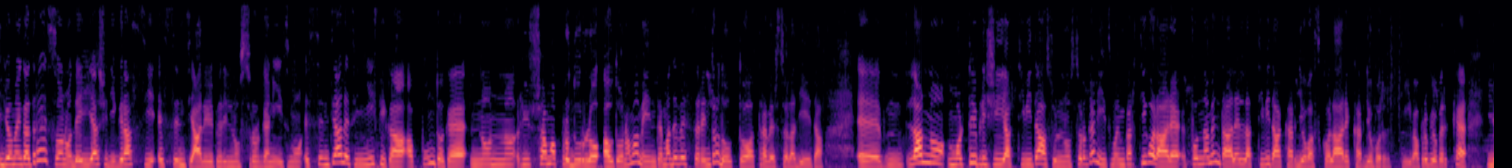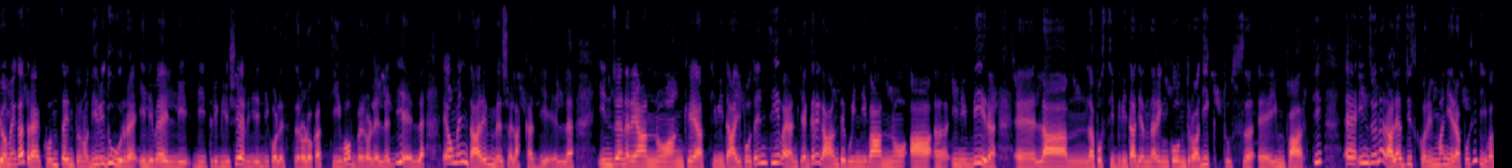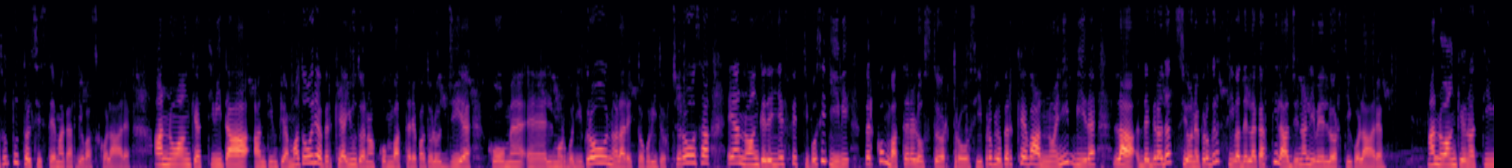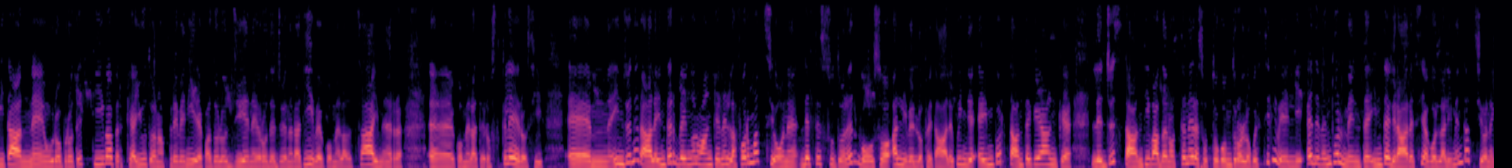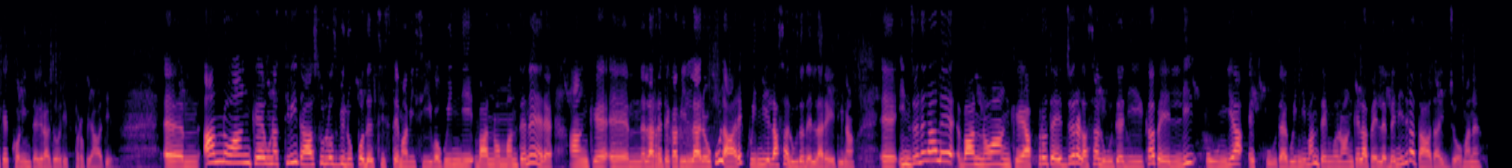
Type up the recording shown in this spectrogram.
Gli omega 3 sono degli acidi grassi essenziali per il nostro organismo. Essenziale significa appunto che non riusciamo a produrlo autonomamente, ma deve essere introdotto attraverso la dieta. Eh, hanno molteplici attività sul nostro organismo, in particolare fondamentale è l'attività cardiovascolare e cardioprotettiva, proprio perché gli omega 3 consentono di ridurre i livelli di trigliceridi e di colesterolo cattivo, ovvero l'LDL, e aumentare invece l'HDL. In genere hanno anche attività ipotensiva ipotensiva e antiaggregante, quindi vanno a eh, inibire eh, la, la, possibilità di andare incontro ad ictus e infarti e in generale agiscono in maniera positiva su tutto il sistema cardiovascolare. Hanno anche attività antinfiammatoria perché aiutano a combattere patologie come eh, il morbo di Crohn, la rettocolite ulcerosa e hanno anche degli effetti positivi per combattere l'osteoartrosi, proprio perché vanno a inibire la degradazione progressiva della cartilagine a livello articolare. Hanno anche un'attività neuroprotettiva perché aiutano a prevenire patologie neurodegenerative come l'Alzheimer, eh, come l'aterosclerosi e ehm, in generale intervengono anche nella formazione del tessuto nervoso a livello fetale, quindi è importante che anche le gestanti vadano a tenere sotto controllo questi livelli ed eventualmente integrare sia con l'alimentazione che con integratori appropriati. Eh, hanno anche un'attività sullo sviluppo del sistema visivo, quindi vanno a mantenere anche ehm, la rete capillare oculare e quindi la salute della retina. Eh, in generale vanno anche a proteggere la salute di capelli, unghia e cute, quindi mantengono anche la pelle ben idratata e giovane.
